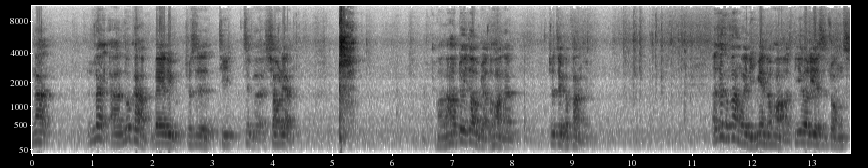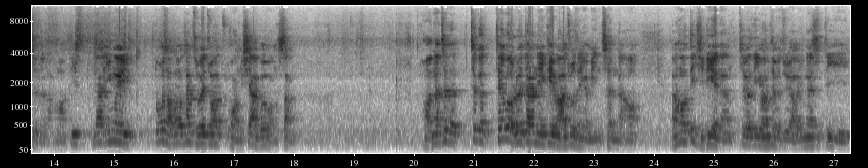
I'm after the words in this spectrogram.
那 R 呃 lookup value 就是提这个销量，好，然后对照表的话呢，就这个范围。那这个范围里面的话，第二列是装饰的啦，哈，第那因为多少都它只会抓往下，不会往上。好，那这个这个 table array 当然你也可以把它做成一个名称的哦。然后第几列呢？这个地方特别重要，应该是第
